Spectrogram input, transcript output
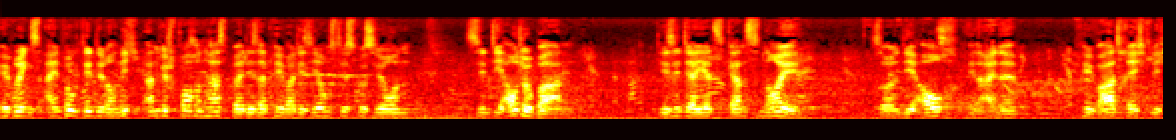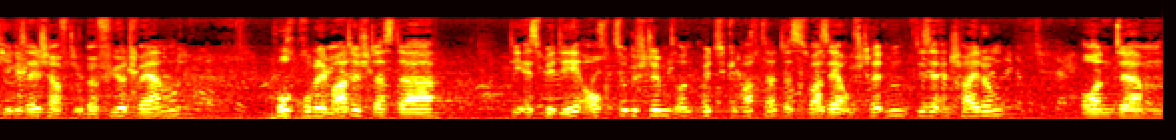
Übrigens, ein Punkt, den du noch nicht angesprochen hast bei dieser Privatisierungsdiskussion, sind die Autobahnen. Die sind ja jetzt ganz neu, sollen die auch in eine privatrechtliche Gesellschaft überführt werden. Hochproblematisch, dass da die SPD auch zugestimmt und mitgemacht hat. Das war sehr umstritten, diese Entscheidung. Und ähm,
